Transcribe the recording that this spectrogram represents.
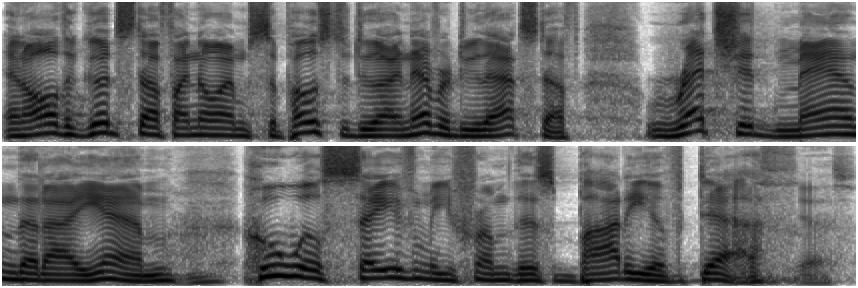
And all the good stuff I know I'm supposed to do, I never do that stuff. Wretched man that I am, who will save me from this body of death? Yes.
